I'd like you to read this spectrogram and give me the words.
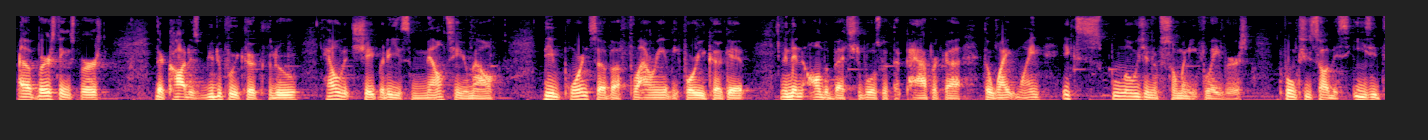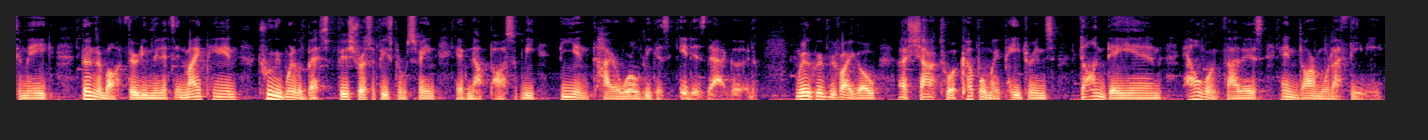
Uh, first things first, the cod is beautifully cooked through, held its shape, but it just melts in your mouth. The importance of uh, flouring it before you cook it, and then all the vegetables with the paprika, the white wine, explosion of so many flavors. Folks, you saw this easy to make, done in about 30 minutes. In my opinion, truly one of the best fish recipes from Spain, if not possibly the entire world because it is that good. Really quick before I go, a shout out to a couple of my patrons, Don Dayan, Hel Gonzalez, and Dar Morathini.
